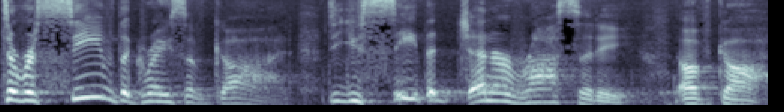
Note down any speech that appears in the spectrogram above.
to receive the grace of God. Do you see the generosity of God?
